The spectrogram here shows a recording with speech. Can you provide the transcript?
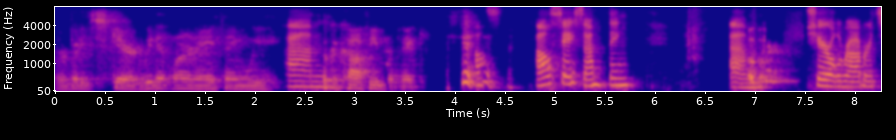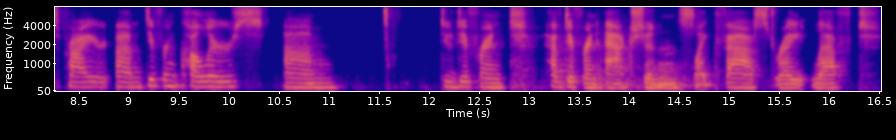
Everybody's scared. We didn't learn anything. We took Um, a coffee break. I'll, I'll say something. Um, Okay, Cheryl Roberts prior, um, different colors, um, do different, have different actions like fast, right, left,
